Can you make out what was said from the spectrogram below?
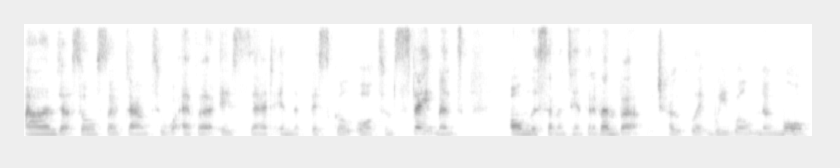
And that's also down to whatever is said in the fiscal autumn statement on the 17th of November, which hopefully we will know more.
